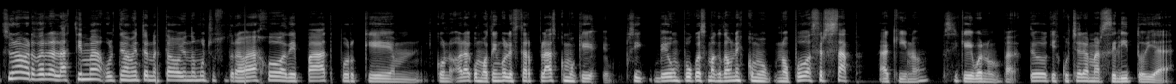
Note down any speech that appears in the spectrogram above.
Es una verdadera lástima. Últimamente no he estado viendo mucho su trabajo de Pat porque mm, ahora como tengo el Star Plus, como que si veo un poco SmackDown es como no puedo hacer zap aquí, ¿no? Así que bueno, tengo que escuchar a Marcelito y a,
